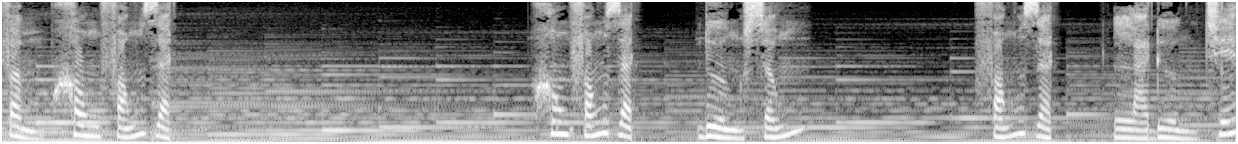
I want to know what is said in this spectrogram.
phẩm không phóng dật. Không phóng dật, đường sống. Phóng dật là đường chết.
